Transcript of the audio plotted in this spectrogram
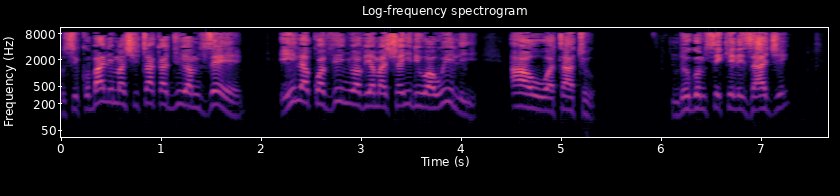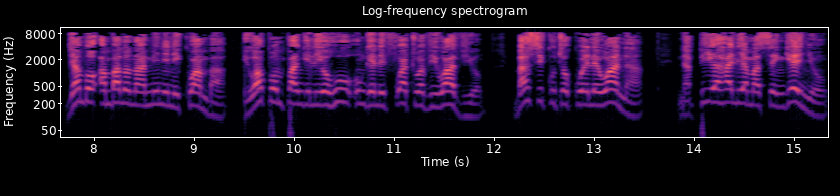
usikubali mashitaka juu ya mzee ila kwa vinywa vya mashahidi wawili au watatu. Ndugu msikilizaji jambo ambalo naamini ni kwamba iwapo mpangilio huu ungelifuatwa viwavyo basi kutokuelewana na pia hali ya masengenyo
